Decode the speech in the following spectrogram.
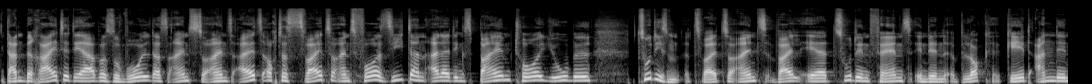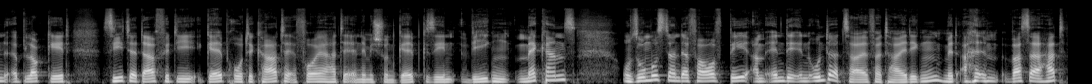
Dann bereitet er aber sowohl das 1 zu 1 als auch das 2 zu 1 vor, sieht dann allerdings beim Torjubel zu diesem 2 zu 1, weil er zu den Fans in den Block geht, an den Block geht, sieht er dafür die gelb-rote Karte. Vorher hatte er nämlich schon gelb gesehen wegen Meckerns. Und so muss dann der VfB am Ende in Unterzahl verteidigen mit allem, was er hat.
